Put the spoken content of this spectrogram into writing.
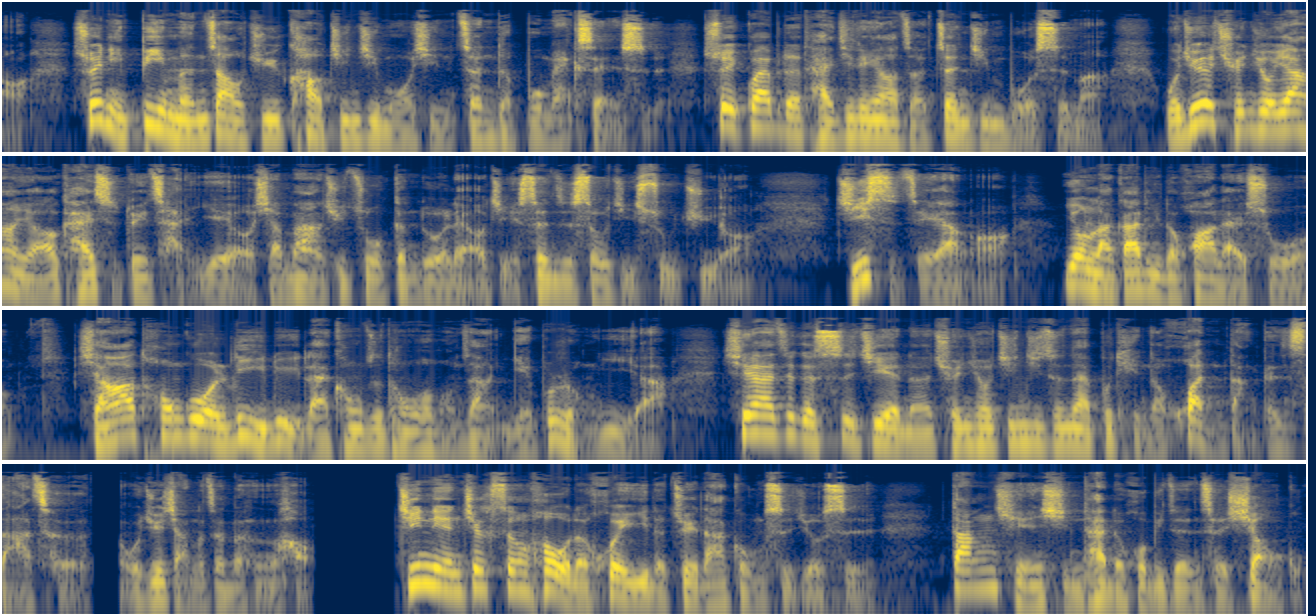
哦。所以你闭门造车靠经济模型真的不 make sense。所以怪不得台积电要找正经博士嘛。我觉得全球央行也要开始对产业哦想办法去做更多。多了解，甚至收集数据哦。即使这样哦，用拉加迪的话来说，想要通过利率来控制通货膨胀也不容易啊。现在这个世界呢，全球经济正在不停的换挡跟刹车。我觉得讲的真的很好。今年杰森霍尔的会议的最大共识就是，当前形态的货币政策效果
